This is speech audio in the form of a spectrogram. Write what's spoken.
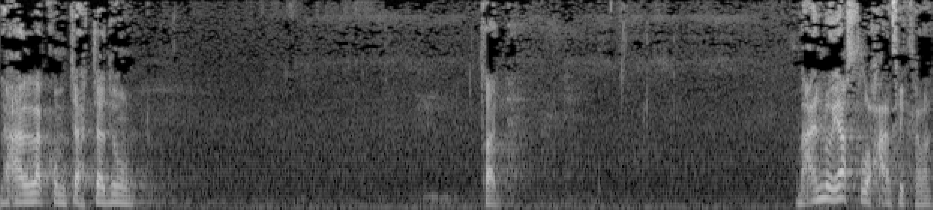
لعلكم تهتدون. طيب. مع أنه يصلح على فكرة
